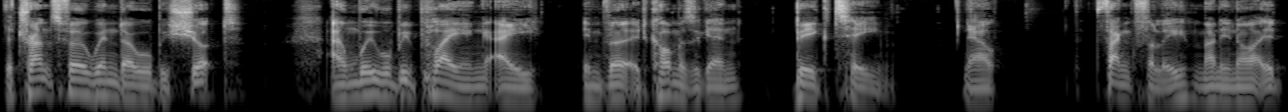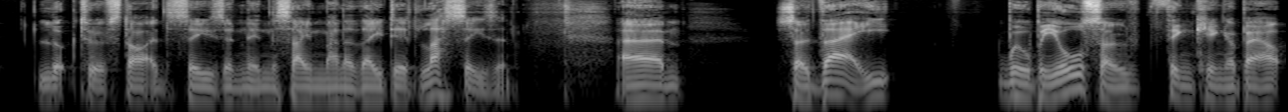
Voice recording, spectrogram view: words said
the transfer window will be shut, and we will be playing a inverted commas again big team. Now, thankfully, Man United look to have started the season in the same manner they did last season. Um, so they will be also thinking about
